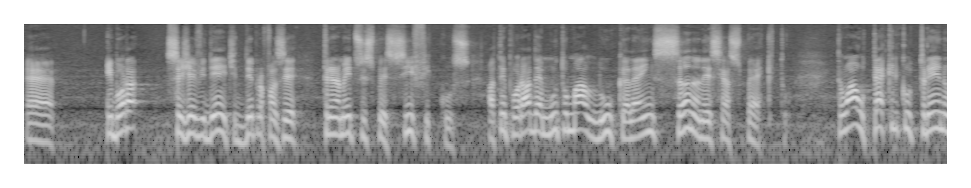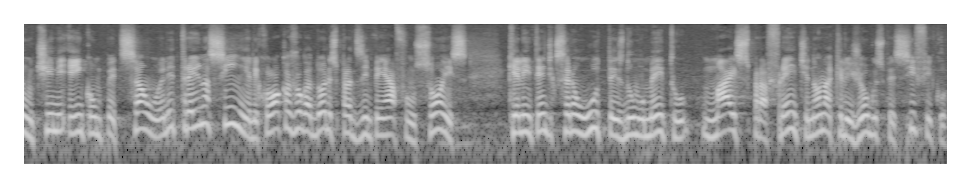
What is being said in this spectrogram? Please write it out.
é, embora seja evidente, dê para fazer treinamentos específicos, a temporada é muito maluca, ela é insana nesse aspecto. Então, ah, o técnico treina um time em competição, ele treina sim, ele coloca jogadores para desempenhar funções que ele entende que serão úteis no momento mais para frente, não naquele jogo específico.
